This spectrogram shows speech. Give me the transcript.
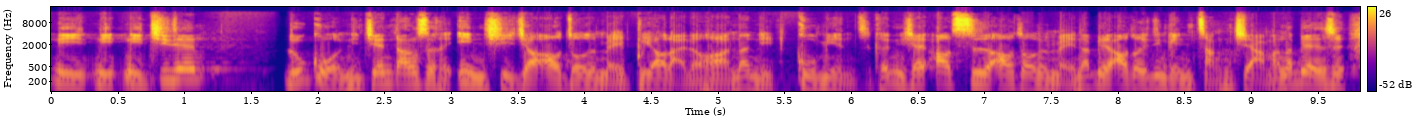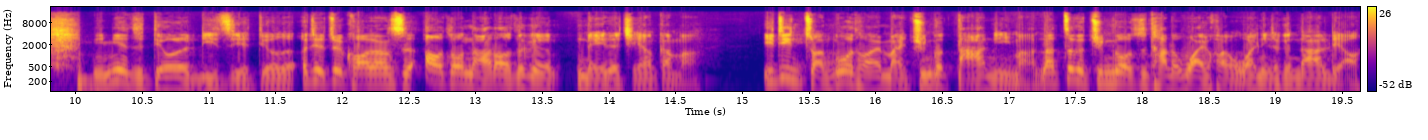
你你你今天。如果你今天当时很硬气，叫澳洲的煤不要来的话，那你顾面子。可是你现在澳吃澳洲的煤，那变成澳洲一定给你涨价嘛？那变成是你面子丢了，里子也丢了。而且最夸张是，澳洲拿到这个煤的钱要干嘛？一定转过头来买军购打你嘛？那这个军购是他的外患，我晚点再跟大家聊。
